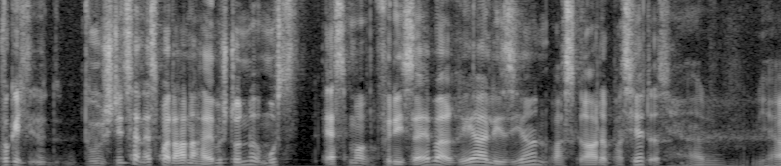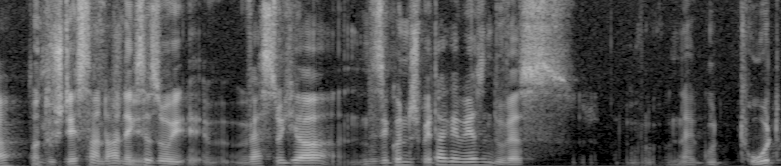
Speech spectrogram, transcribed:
wirklich, du stehst dann erstmal da eine halbe Stunde und musst erstmal für dich selber realisieren, was gerade passiert ist. Ja, ja. Und du stehst dann da denkst dir so, wärst du hier eine Sekunde später gewesen, du wärst, na gut, tot.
